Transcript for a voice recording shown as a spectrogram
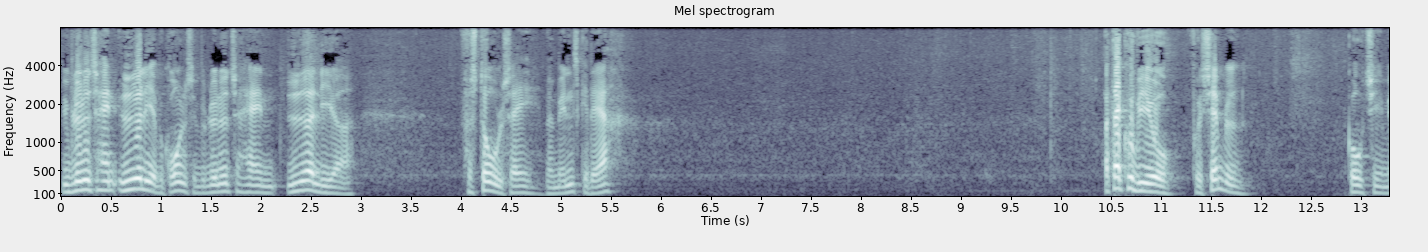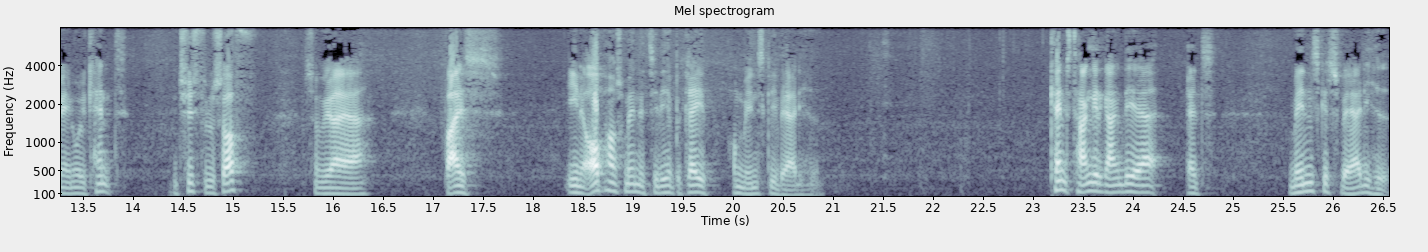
Vi bliver nødt til at have en yderligere begrundelse, vi bliver nødt til at have en yderligere forståelse af, hvad mennesket er. Og der kunne vi jo for eksempel gå til Immanuel Kant, en tysk filosof, som jo er faktisk en af ophavsmændene til det her begreb om menneskelig værdighed. Kants tankegang det er, at menneskets værdighed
